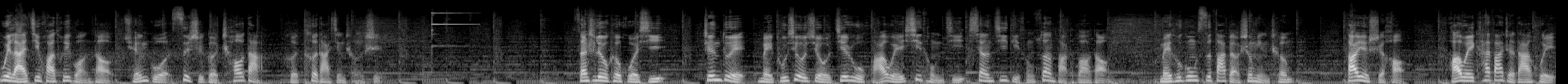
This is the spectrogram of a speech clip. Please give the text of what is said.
未来计划推广到全国四十个超大和特大型城市。三十六氪获悉，针对美图秀秀接入华为系统级相机底层算法的报道，美图公司发表声明称，八月十号。华为开发者大会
